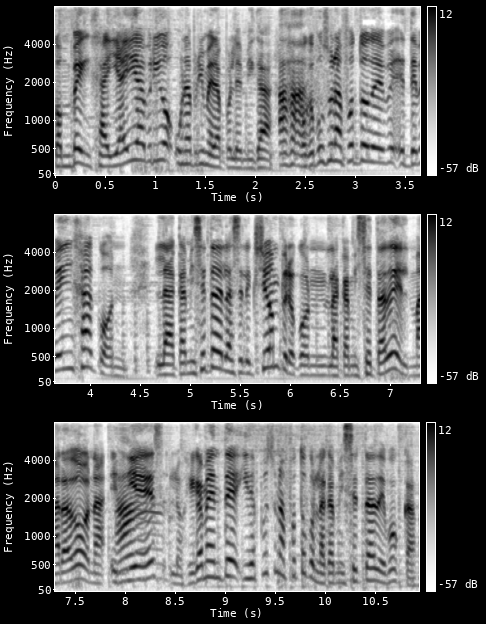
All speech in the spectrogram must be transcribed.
con Benja. Y ahí abrió una primera polémica. Ajá. Porque puso una foto de, de Benja con la camiseta de la selección, pero con la camiseta de él, Maradona, el Ah. 10, lógicamente. Y después una foto con la camiseta de Boca.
